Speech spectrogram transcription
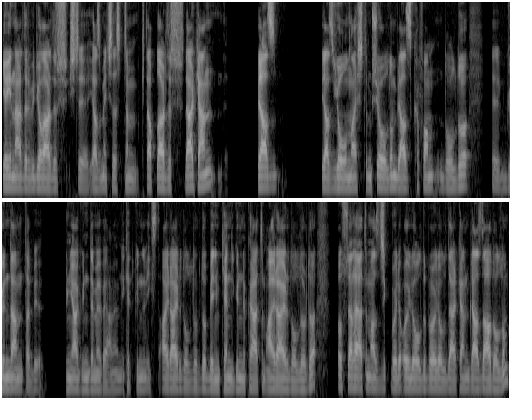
yayınlardır, videolardır, işte yazmaya çalıştığım kitaplardır derken biraz biraz yoğunlaştım, şey oldum, biraz kafam doldu. E, gündem tabii dünya gündemi veya memleket gündemi ikisi ayrı ayrı doldurdu. Benim kendi günlük hayatım ayrı ayrı doldurdu. Sosyal hayatım azıcık böyle öyle oldu böyle oldu derken biraz daha doldum.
